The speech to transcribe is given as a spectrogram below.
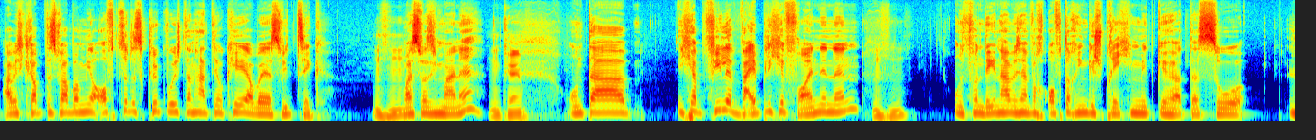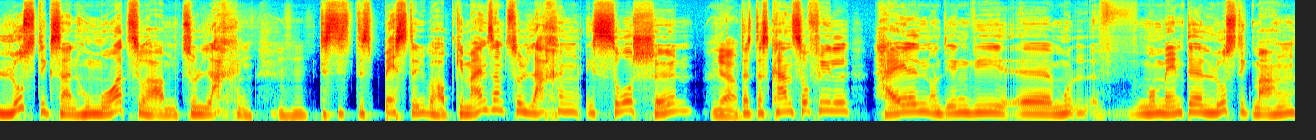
aber ich glaube, das war bei mir oft so das Glück, wo ich dann hatte, okay, aber er ist witzig. Weißt du, was ich meine? Okay. Und da, ich habe viele weibliche Freundinnen und von denen habe ich einfach oft auch in Gesprächen mitgehört, dass so lustig sein, Humor zu haben, zu lachen, das ist das Beste überhaupt. Gemeinsam zu lachen ist so schön. Ja. Das, das kann so viel heilen und irgendwie äh, Mo Momente lustig machen,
